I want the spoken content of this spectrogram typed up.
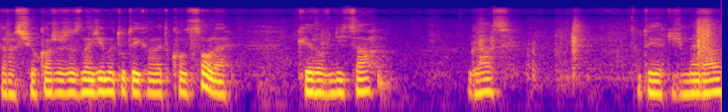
Zaraz się okaże, że znajdziemy tutaj nawet konsolę. Kierownica. Gaz. Tutaj jakiś meral.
